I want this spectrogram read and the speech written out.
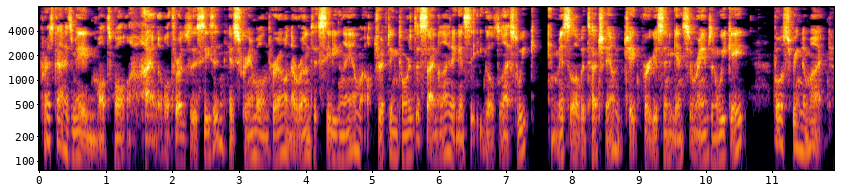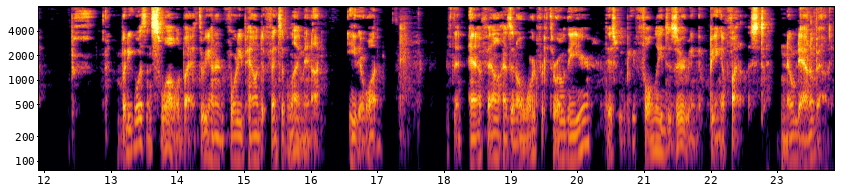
Prescott has made multiple high level throws this season. His scramble and throw on the run to CeeDee Lamb while drifting towards the sideline against the Eagles last week, and missile of a touchdown to Jake Ferguson against the Rams in week 8 both spring to mind. But he wasn't swallowed by a 340 pound defensive lineman on either one. If the NFL has an award for throw of the year, this would be fully deserving of being a finalist. No doubt about it.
